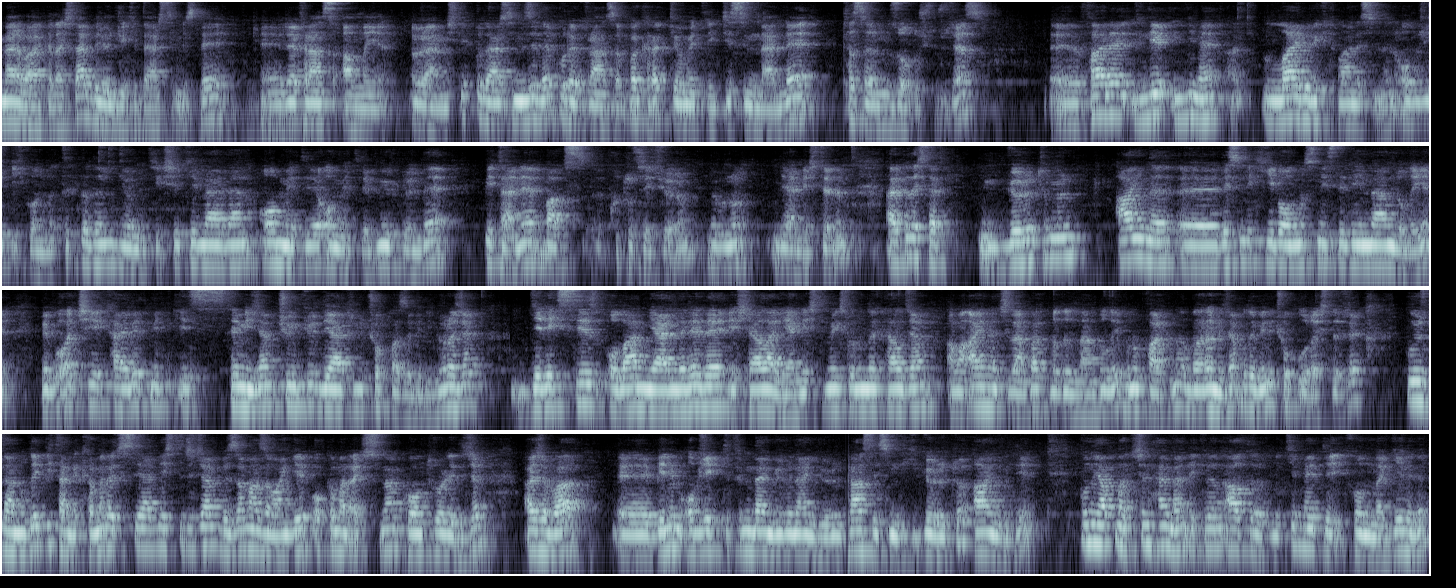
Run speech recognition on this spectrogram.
Merhaba arkadaşlar. Bir önceki dersimizde e, referans almayı öğrenmiştik. Bu dersimizi de bu referansa bakarak geometrik cisimlerle tasarımımızı oluşturacağız. E, fare yine library kütüphanesinden object ikonuna tıkladım. Geometrik şekillerden 10 metreye 10 metre büyüklüğünde bir tane box kutu seçiyorum ve bunu yerleştirdim. Arkadaşlar görüntümün aynı e, resimdeki gibi olmasını istediğimden dolayı ve bu açıyı kaybetmek istemeyeceğim çünkü diğer türlü çok fazla beni yoracak. Gereksiz olan yerlere de eşyalar yerleştirmek zorunda kalacağım ama aynı açıdan bakmadığımdan dolayı bunun farkına varamayacağım. Bu da beni çok uğraştıracak. Bu yüzden dolayı bir tane kamera açısı yerleştireceğim ve zaman zaman gelip o kamera açısından kontrol edeceğim. Acaba e, benim objektifimden görünen görüntü, trans resimdeki görüntü aynı mı diye. Bunu yapmak için hemen ekranın alt tarafındaki medya ikonuna gelelim.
